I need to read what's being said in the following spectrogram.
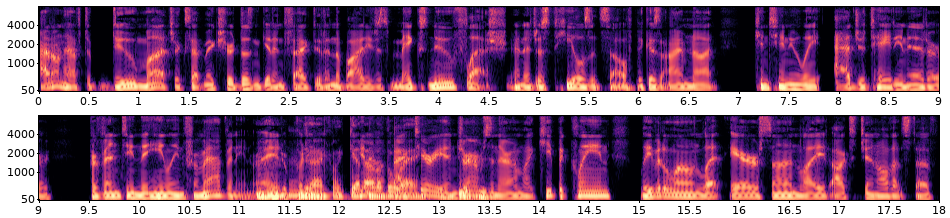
I don't have to do much except make sure it doesn't get infected, and the body just makes new flesh and it just heals itself because I'm not continually agitating it or preventing the healing from happening, right? Mhm, or putting exactly. Get out know, of the way. Mm-hmm. bacteria and germs in there. I'm like, keep it clean, leave it alone, let air, sun, light, oxygen, all that stuff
